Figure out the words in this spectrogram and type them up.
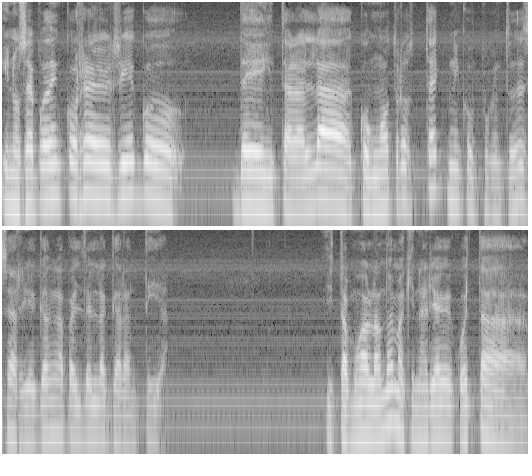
Y no se pueden correr el riesgo de instalarla con otros técnicos porque entonces se arriesgan a perder las garantías. Y estamos hablando de maquinaria que cuesta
